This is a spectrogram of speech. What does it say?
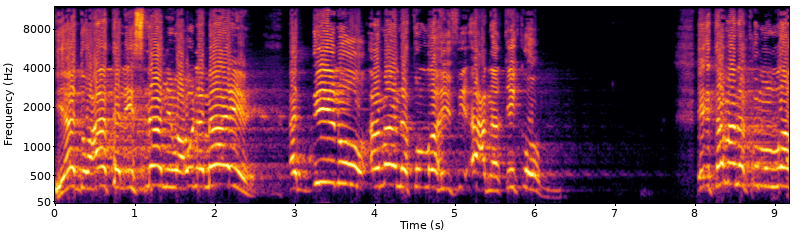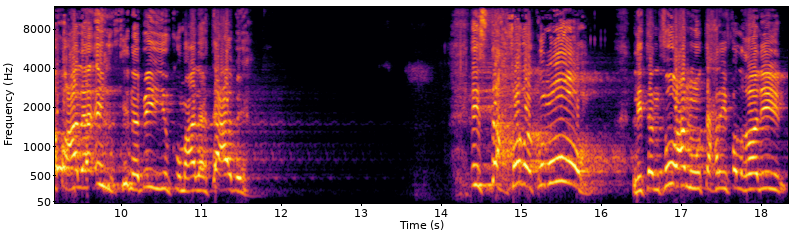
يا دعاة الإسلام وعلمائه الدين أمانة الله في أعناقكم. ائتمنكم الله على إرث نبيكم على تعبه. استحفظكموه لتنفوا عنه تحريف الغالين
